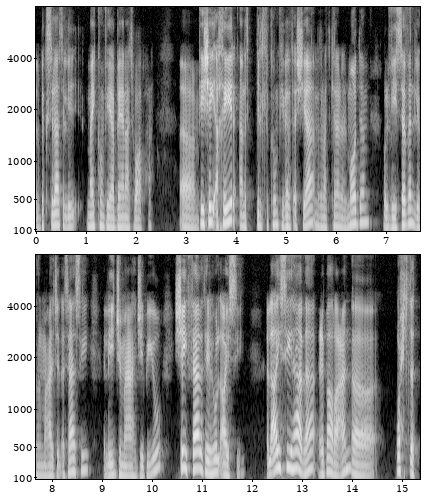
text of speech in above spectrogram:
البكسلات اللي ما يكون فيها بيانات واضحة. في شيء أخير أنا قلت لكم في ثلاث أشياء مثل ما تكلمنا ال modem وال V7 اللي هو المعالج الأساسي اللي يجي معاه GPU. الشيء الثالث اللي هو الاي سي الاي سي هذا عبارة عن آه، وحدة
